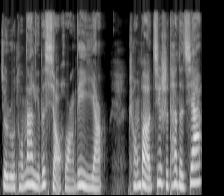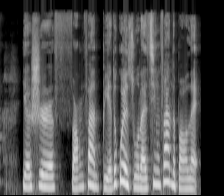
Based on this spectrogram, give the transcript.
就如同那里的小皇帝一样，城堡既是他的家，也是防范别的贵族来进犯的堡垒。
